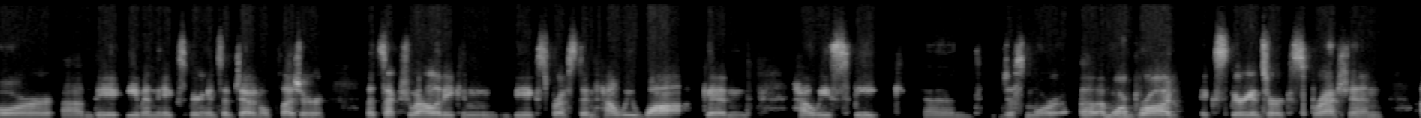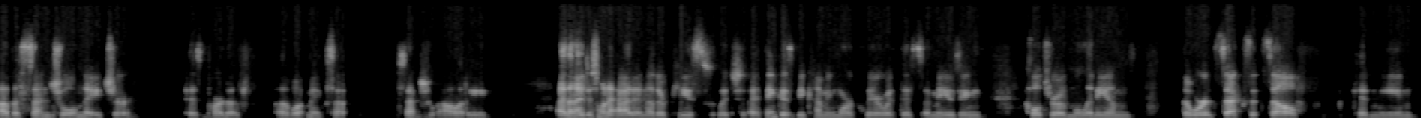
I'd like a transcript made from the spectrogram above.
or um, the even the experience of genital pleasure but sexuality can be expressed in how we walk and how we speak and just more a more broad experience or expression of a sensual nature is part of, of what makes up sexuality. And then i just want to add another piece which i think is becoming more clear with this amazing culture of millennium the word sex itself could mean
